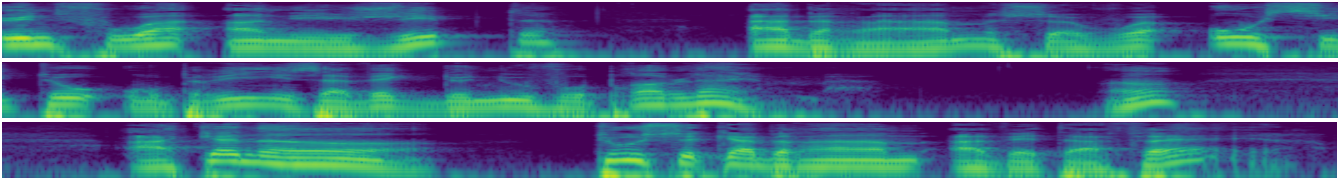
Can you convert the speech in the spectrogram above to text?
Une fois en Égypte, Abraham se voit aussitôt aux prises avec de nouveaux problèmes. Hein? À Canaan, tout ce qu'Abraham avait à faire,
